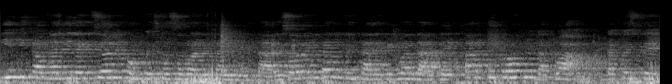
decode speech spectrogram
indica una direzione con questa sovranità alimentare. Sovranità alimentare che guardate parte proprio da qua, da queste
